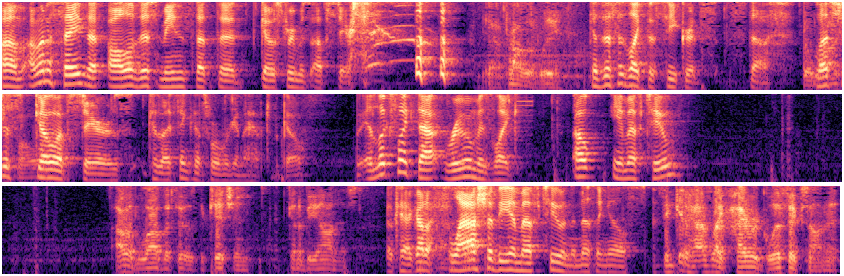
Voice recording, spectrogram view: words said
Um, I'm gonna say that all of this means that the ghost room is upstairs. Yeah, probably. Because this is like the secrets stuff. The Let's just go upstairs because I think that's where we're gonna have to go. It looks like that room is like, oh, EMF two. I would love if it was the kitchen. Gonna be honest. Okay, I got a flash of EMF two and then nothing else. I think it has like hieroglyphics on it.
